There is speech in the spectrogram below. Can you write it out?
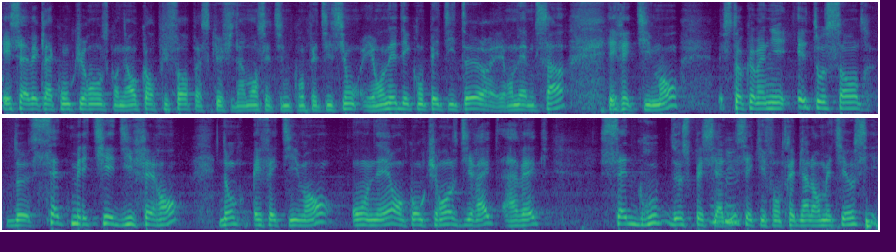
et c'est avec la concurrence qu'on est encore plus fort parce que finalement, c'est une compétition, et on est des compétiteurs, et on aime ça. Effectivement, Stockomanie est au centre de sept métiers différents. Donc, effectivement, on est en concurrence directe avec sept groupes de spécialistes mhm. et qui font très bien leur métier aussi.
